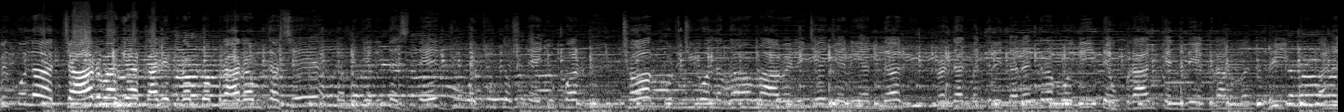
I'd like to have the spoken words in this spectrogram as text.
બિલકુલ ચાર વાગ્યા કાર્યક્રમનો પ્રારંભ થશે. તમે જે રીતે સ્ટેજ જુઓ છો, તો સ્ટેજ ઉપર છ ખુરશીઓ લગાવવામાં આવેલી છે, જેની અંદર પ્રધાનમંત્રી નરેન્દ્ર મોદી, તે ઉપરાંત કેન્દ્રીય ગૃહમંત્રી અને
